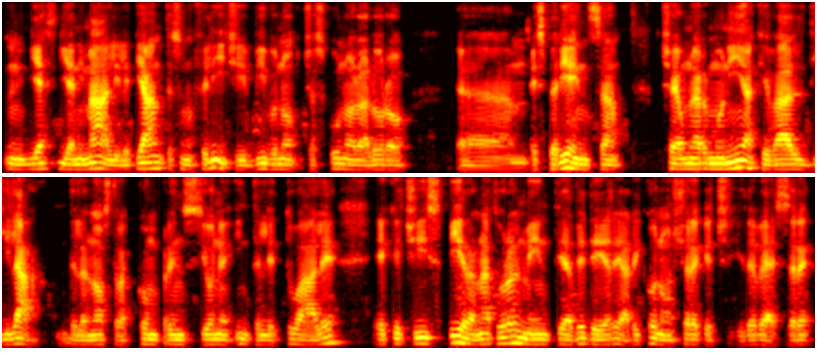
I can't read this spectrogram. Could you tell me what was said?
gli animali, le piante sono felici, vivono ciascuno la loro eh, esperienza, c'è un'armonia che va al di là della nostra comprensione intellettuale e che ci ispira naturalmente a vedere, a riconoscere che ci deve essere,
